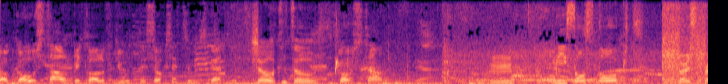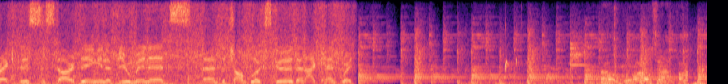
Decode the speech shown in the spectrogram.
So Ghost Town bei Call of Duty, so sieht's aus, gell? Schon, sieht's aus. Ghost Town. Yeah. Me so stoked. First practice is starting in a few minutes and the jump looks good and I can't wait. Oh, First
